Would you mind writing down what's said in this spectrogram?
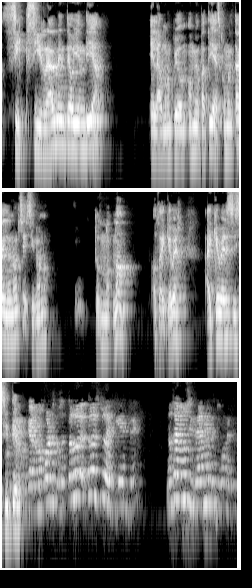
Si, si realmente hoy en día la homeo- homeopatía es como el Tylenol, sí, si no, no. Entonces, no, no. O sea, hay que ver. Hay que ver si sí Porque- tiene... Porque a lo mejor, o sea, todo, todo esto del cliente, no sabemos si realmente tuvo un efecto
